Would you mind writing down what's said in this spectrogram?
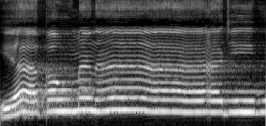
يا قومنا أجيبوا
